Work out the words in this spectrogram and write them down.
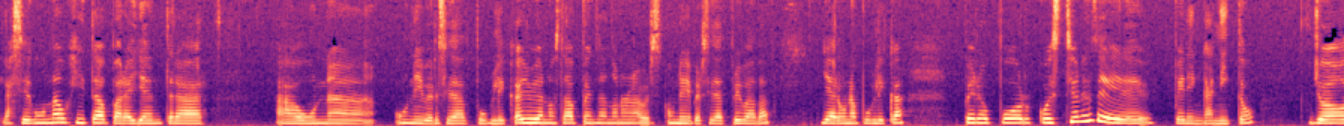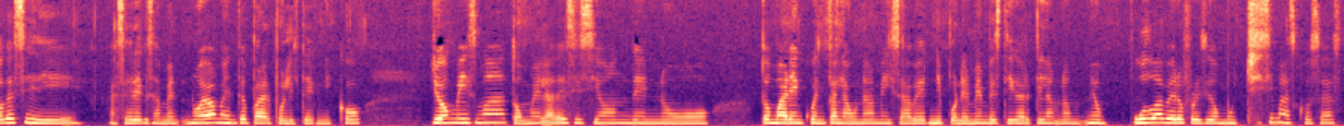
la segunda hojita para ya entrar a una universidad pública. Yo ya no estaba pensando en una universidad privada, ya era una pública, pero por cuestiones de perenganito, yo decidí hacer examen nuevamente para el Politécnico. Yo misma tomé la decisión de no tomar en cuenta la UNAM y saber ni ponerme a investigar que la UNAM me pudo haber ofrecido muchísimas cosas,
